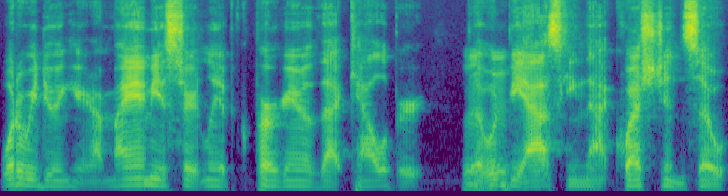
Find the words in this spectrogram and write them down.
what are we doing here? Now, Miami is certainly a program of that caliber that Mhm. would be asking that question. So,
